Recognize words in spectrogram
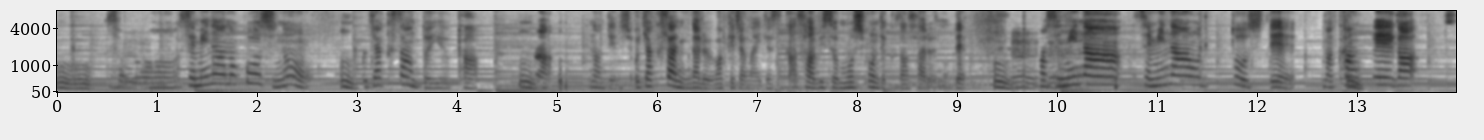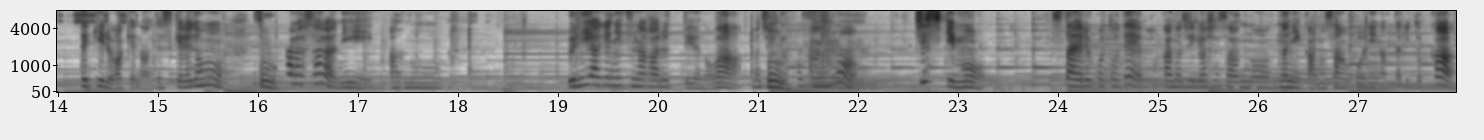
うんうん、そのセミナーの講師のお客さんというか、うん、まあなんて言うんでしょう。お客さんになるわけじゃないですか。サービスを申し込んでくださるので、うん。まあ、セミナーセミナーを通して、まあ、関係ができるわけなんですけれども、そこからさらにあの売り上げにつながるっていうのは、まあ、事業者さん。の知識も伝えることで他の事業者さんの何かの参考になったりとか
